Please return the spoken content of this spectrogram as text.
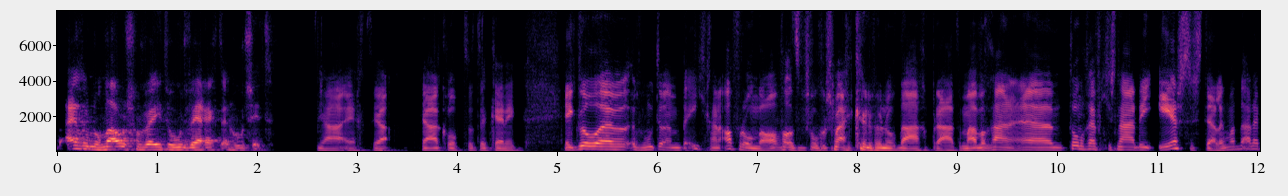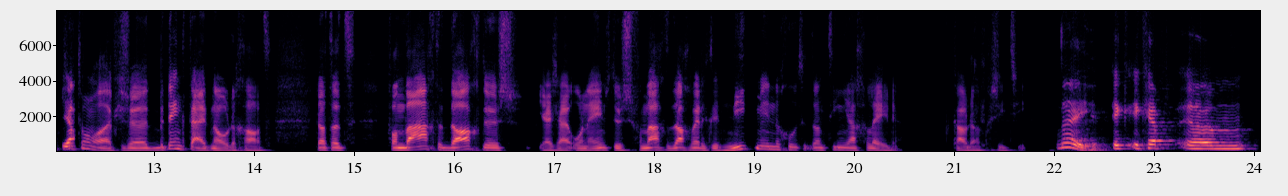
eigenlijk nog nauwelijks van weten hoe het werkt en hoe het zit. Ja, echt, ja. Ja, klopt, dat herken ik. Ik wil, uh, we moeten een beetje gaan afronden al, want volgens mij kunnen we nog dagen praten. Maar we gaan uh, toch nog eventjes naar die eerste stelling, want daar heb je ja. toch wel eventjes uh, bedenktijd nodig gehad. Dat het vandaag de dag dus, jij zei oneens, dus vandaag de dag werkt het niet minder goed dan tien jaar geleden. Koude acquisitie. Nee, ik, ik heb, um,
